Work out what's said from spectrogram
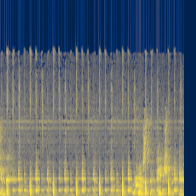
music across the pitch.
